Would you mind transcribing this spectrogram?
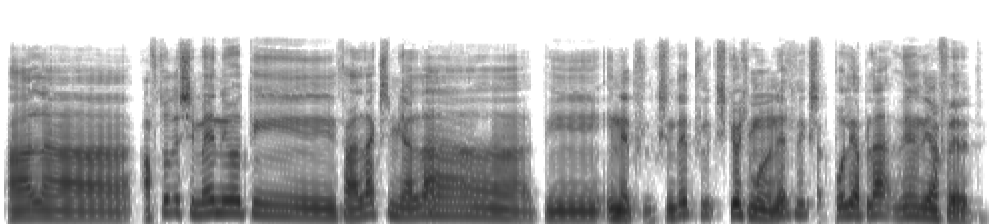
Αλλά αυτό δεν σημαίνει ότι θα αλλάξει μυαλά τη, η Netflix. Η Netflix και όχι μόνο Netflix, πολύ απλά δεν ενδιαφέρεται.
